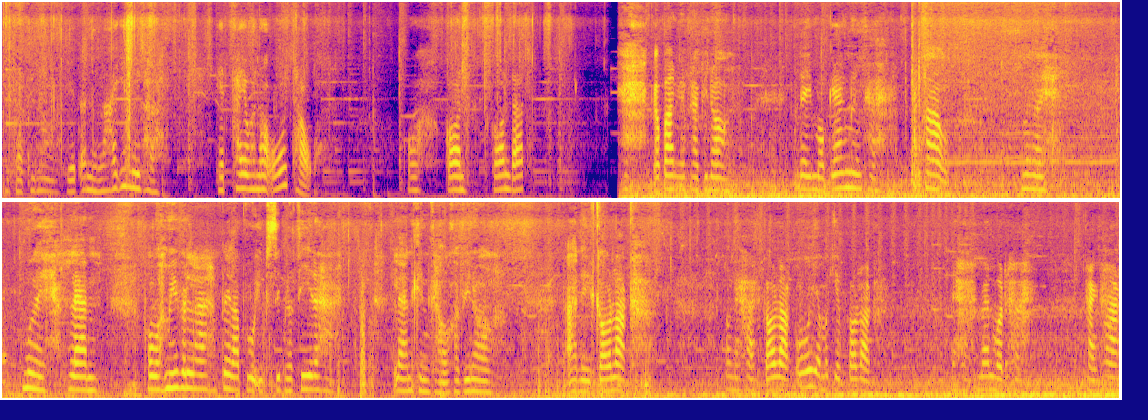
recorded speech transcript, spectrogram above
นี่ค่ะพี่น้องเห็ดอันนี้ร้ายอีหลีค่ะเห็ดไข่วันนะโอ้ยเถ่าโอ้ก้อนก้อนดัดกลับบ้านกันค่ะพี่น้อง ได้หมอแกงหนึ่งค่ะข้าวเมื่อยเมื่อยแลนเพราะว่ามีเวลาไปรับรูอีกสิบนาทีนะคะแลนขึ้นเขาค่ะพี่น้อง อันนี้เกาหลักเอาเลยค่ะเกาหลักโอ้ยอย่ามาเก็บเกาหลักนะคะแม่นหมดค่ะทางทาง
